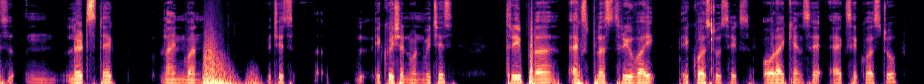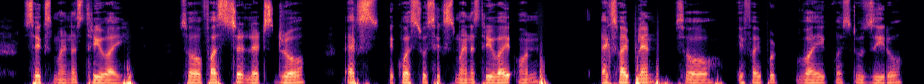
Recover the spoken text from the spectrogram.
mm, let's take line 1 which is uh, equation 1 which is 3 plus x plus 3y equals to 6 or I can say x equals to 6 minus 3y so first let's draw x equals to 6 minus 3y on xy plane. So if I put y equals to 0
